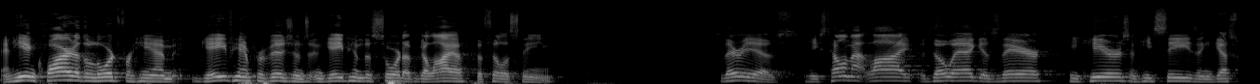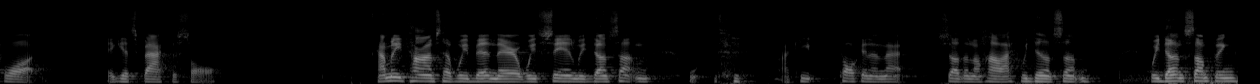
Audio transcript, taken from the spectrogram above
And he inquired of the Lord for him, gave him provisions, and gave him the sword of Goliath the Philistine. So there he is. He's telling that lie. The doeg is there. He hears and he sees, and guess what? It gets back to Saul. How many times have we been there? We've sinned, we've done something. I keep talking in that Southern Ohio. We done something we done something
